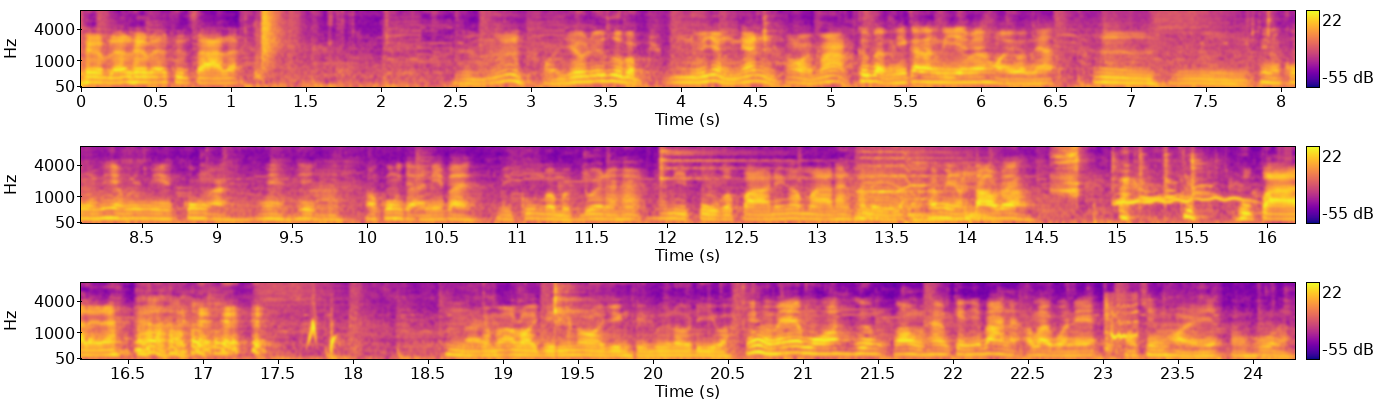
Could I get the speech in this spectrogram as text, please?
เริ่มแล้วเริ่มแล้วซื้อซาแล้วอืมหอยเชลล์นี่คือแบบเนื้ออย่างแน่น อร่อยมาก คือแบบนี้กำลังดีใช่ไหมหอยแบบเนี้ยอืมไม่มีพี่นกุ้งพี่ยังไม่มีกุ้งอะนี่พี่อะเอากุ้งจากอันนี้ไป มีกุ้งกับหมึกด้วยนะฮะถ้ามีปูกับปลานี่ก็มาทางทะเลแล้วถ้ามีน้ำเต้าด้วยอะปูปลาเลยนะ อืมแต่มันอร่อยจริงมันอร่อยจริงฝีมือเราดีว่ะนี่ผมไม่ได้โม้คือตอนผมทำกินที่บ้านอะอร่อยกว่านี้ขอชิมหอยทั้งคู่หน่อย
